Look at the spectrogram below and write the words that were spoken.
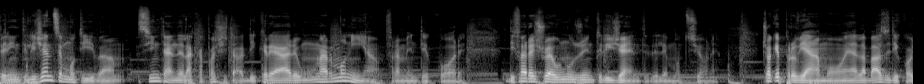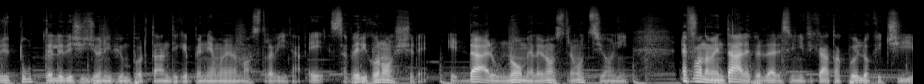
Per intelligenza emotiva si intende la capacità di creare un'armonia fra mente e cuore, di fare cioè un uso intelligente dell'emozione. Ciò che proviamo è alla base di quasi tutte le decisioni più importanti che prendiamo nella nostra vita e saper riconoscere e dare un nome alle nostre emozioni è fondamentale per dare significato a quello che ci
